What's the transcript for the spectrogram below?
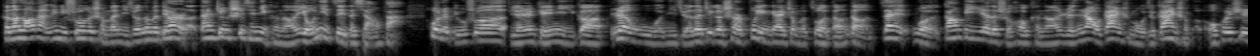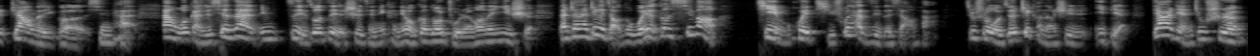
可能老板跟你说个什么，你就那么地儿了。但这个事情你可能有你自己的想法，或者比如说别人给你一个任务，你觉得这个事儿不应该这么做等等。在我刚毕业的时候，可能人家让我干什么我就干什么了，我会是这样的一个心态。但我感觉现在因为自己做自己的事情，你肯定有更多主人翁的意识。但站在这个角度，我也更希望 team 会提出他自己的想法，就是我觉得这可能是一点。第二点就是。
